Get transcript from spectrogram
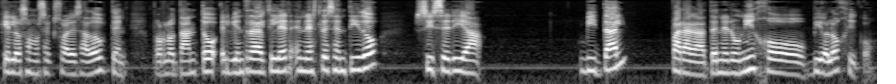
que los homosexuales adopten. Por lo tanto, el vientre de alquiler en este sentido sí sería vital para tener un hijo biológico.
